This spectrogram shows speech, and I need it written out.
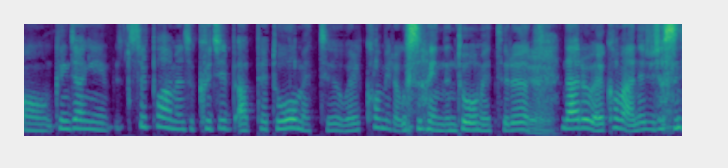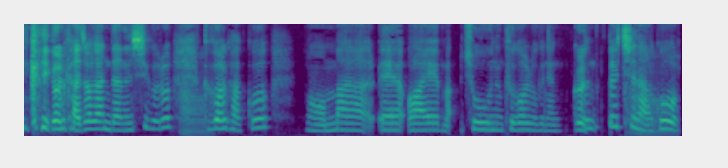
어 굉장히 슬퍼하면서 그 집 앞에 door mat welcome이라고 써 있는 door mat를 예. 나를 welcome 안 해주셨으니까 이걸 가져간다는 식으로 어. 그걸 갖고 어, 엄마와의 마- 조우는 그걸로 그냥 끝. 끝. 끝이 나고 어.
